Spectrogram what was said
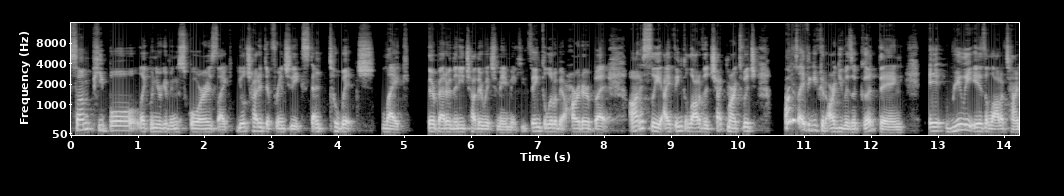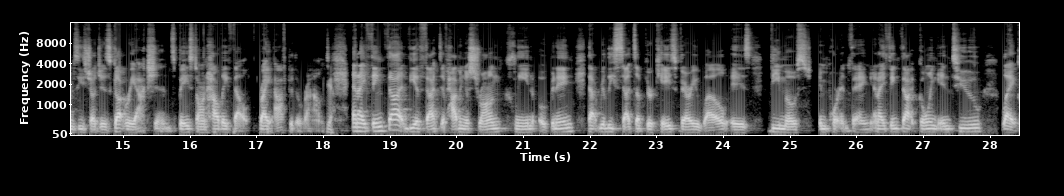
some people like when you're giving scores like you'll try to differentiate the extent to which like they're better than each other which may make you think a little bit harder. But honestly i think a lot of the check marks which honestly i think you could argue is a good thing it really is a lot of times these judges gut reactions based on how they felt right after the round. Yeah. and i think that the effect of having a strong clean opening that really sets up your case very well is the most important thing. And i think that going into like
